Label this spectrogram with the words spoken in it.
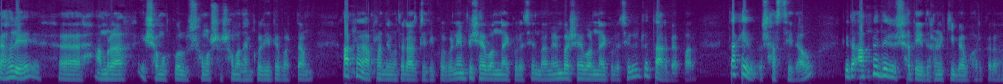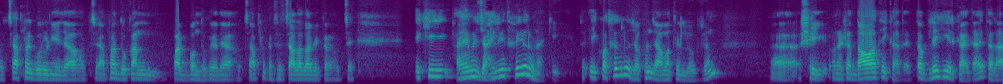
তাহলে আমরা এই সমকল সমস্যার সমাধান করে দিতে পারতাম। আপনারা আপনাদের মতো রাজনীতি করবেন। এমপি সাহেব অন্যায় করেছেন বা মেম্বার সাহেব অন্যায় করেছেন, এটা তার ব্যাপার। তাকে শাস্তি দাও। কিন্তু আপনাদের সাথে এই ধরনের কী ব্যবহার করা হচ্ছে? আপনার গরু নিয়ে যাওয়া হচ্ছে, আপনার দোকান পাট বন্ধ করে দেওয়া হচ্ছে, আপনার কাছে চাঁদা দাবি করা হচ্ছে, এ কি আয়ামে জাহিলিয়ত হয়ে গেল নাকি? তো এই কথাগুলো যখন জামাতের লোকজন সেই অনেকটা দাওয়াতি কায়দায়, তাবলিগির কায়দায় তারা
